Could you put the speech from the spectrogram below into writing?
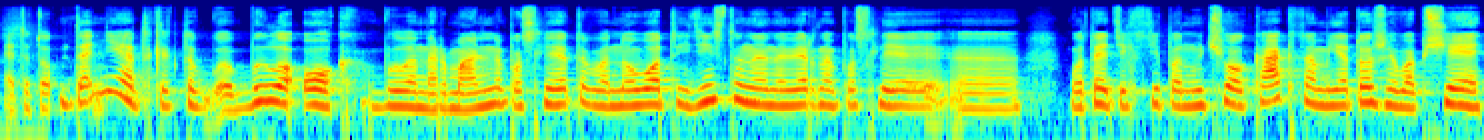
Это то. Да нет, как-то было ок, было нормально после этого, но вот единственное, наверное, после э, вот этих типа, ну чё, как там, я тоже вообще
